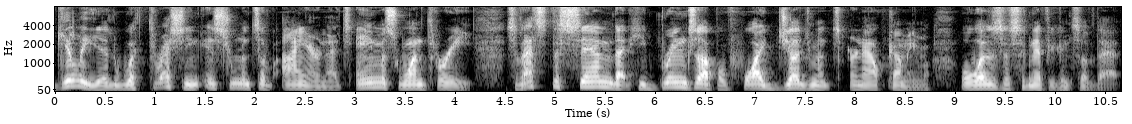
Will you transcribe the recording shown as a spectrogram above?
Gilead with threshing instruments of iron. That's Amos 1 3. So that's the sin that he brings up of why judgments are now coming. Well, what is the significance of that?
